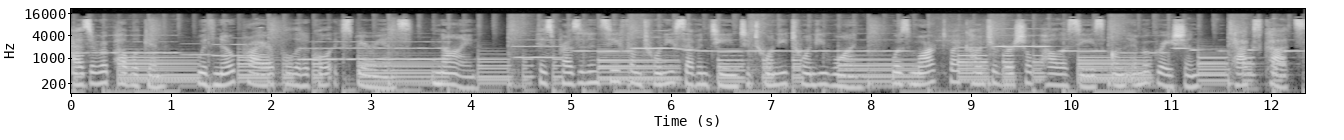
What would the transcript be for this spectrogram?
as a Republican, with no prior political experience. 9. His presidency from 2017 to 2021 was marked by controversial policies on immigration, tax cuts,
